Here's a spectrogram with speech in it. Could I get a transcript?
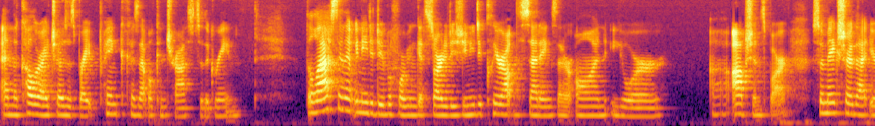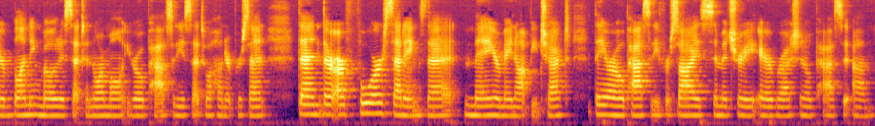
And the color I chose is bright pink because that will contrast to the green. The last thing that we need to do before we can get started is you need to clear out the settings that are on your uh, options bar. So make sure that your blending mode is set to normal, your opacity is set to 100%, then there are four settings that may or may not be checked. They are opacity for size, symmetry, airbrush, and opacity, um,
